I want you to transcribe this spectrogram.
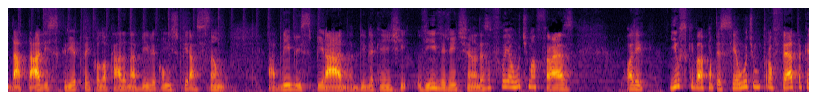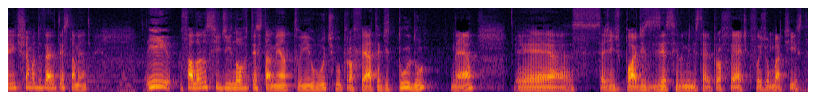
datada, escrita e colocada na Bíblia como inspiração. A Bíblia inspirada, a Bíblia que a gente vive, a gente anda. Essa foi a última frase. Olha, isso que vai acontecer, o último profeta que a gente chama do Velho Testamento. E falando-se de Novo Testamento e o último profeta de tudo, né? É, se a gente pode dizer assim no ministério profético, foi João Batista.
